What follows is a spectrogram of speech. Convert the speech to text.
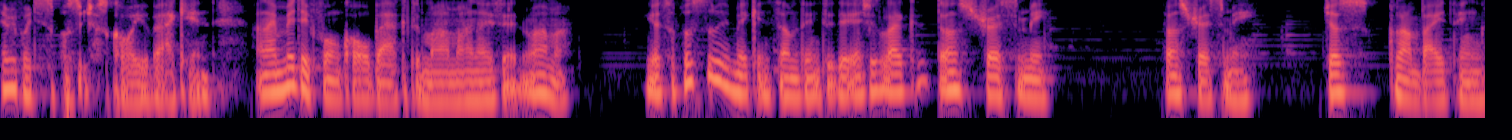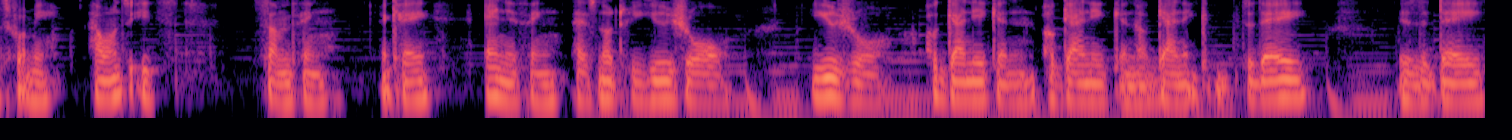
everybody's supposed to just call you back in. And I made a phone call back to Mama and I said, Mama, you're supposed to be making something today. And she's like, Don't stress me. Don't stress me. Just go and buy things for me. I want to eat something. Okay? Anything that's not usual, usual, organic and organic and organic. Today is the day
